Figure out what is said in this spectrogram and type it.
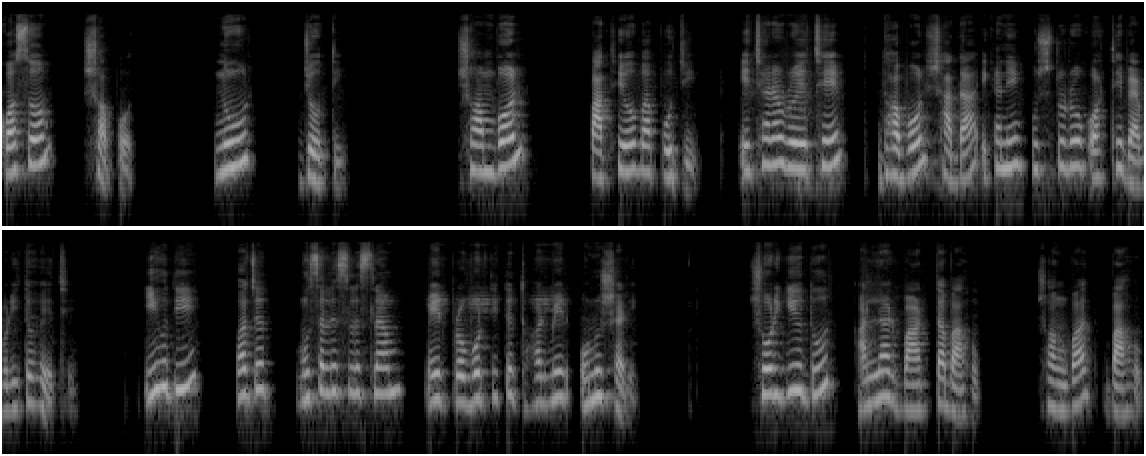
কসম, শপথ। নূর, জ্যোতি। সম্বল, পাথেয় বা পুঁজি। এছাড়াও রয়েছে ধবল, সাদা। এখানে কুষ্ঠরোগ অর্থে ব্যবহৃত হয়েছে। ইহুদি হজরত মুসাল্লাহ ইসলাম এর প্রবর্তিত ধর্মের অনুসারী। স্বর্গীয় দূত আল্লাহর বার্তা বাহক, সংবাদ বাহক।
